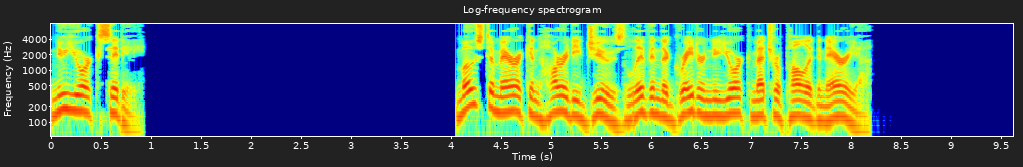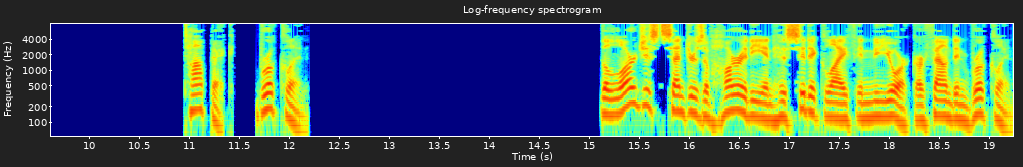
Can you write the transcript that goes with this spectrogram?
New York City Most American Haredi Jews live in the Greater New York metropolitan area. Brooklyn The largest centers of Haredi and Hasidic life in New York are found in Brooklyn.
